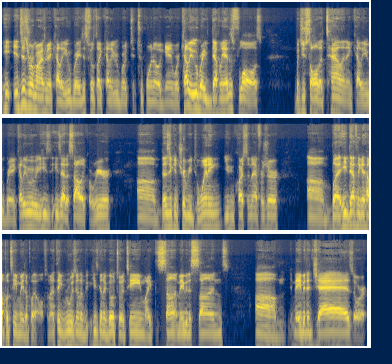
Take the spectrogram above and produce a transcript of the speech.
he it just reminds me of Kelly Oubre. It just feels like Kelly Oubre 2.0 again, where Kelly Oubre definitely had his flaws, but you saw the talent in Kelly Oubre. And Kelly Oubre, he's he's had a solid career. Um, does he contribute to winning? You can question that for sure. Um, but he definitely can help a team make the playoffs. And I think Rui's gonna be he's gonna go to a team like the Sun, maybe the Suns, um, maybe the Jazz, or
